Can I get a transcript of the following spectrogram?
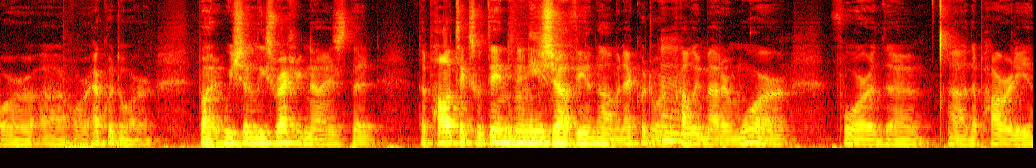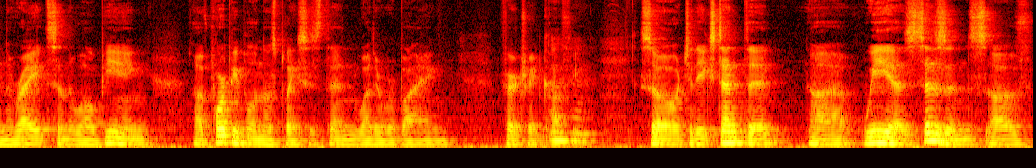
or uh, or Ecuador, but we should at least recognize that the politics within Indonesia, Vietnam, and Ecuador Mm. probably matter more for the uh, the poverty and the rights and the well-being of poor people in those places than whether we're buying fair trade coffee. Mhm. So, to the extent that uh, we, as citizens of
